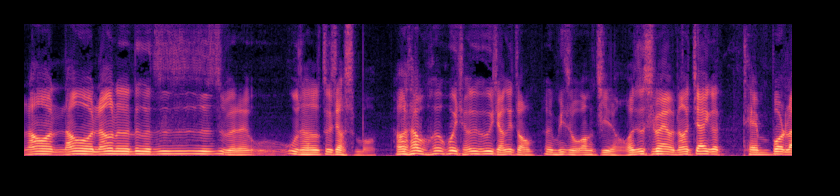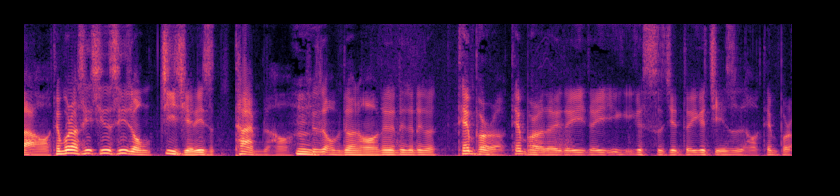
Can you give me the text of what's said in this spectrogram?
然后，然后，然后那个那个日日日日本人问他说这个叫什么？然后他们会会讲会讲一种那个名字我忘记了，我就是西班牙文，然后加一个 tempura 哦，tempura 是其实是一种季节的意思，time 的哈，嗯就是我们的哈那个那个那个 tempura tempura 的的一的一一个时间的一个节日哈 tempura，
